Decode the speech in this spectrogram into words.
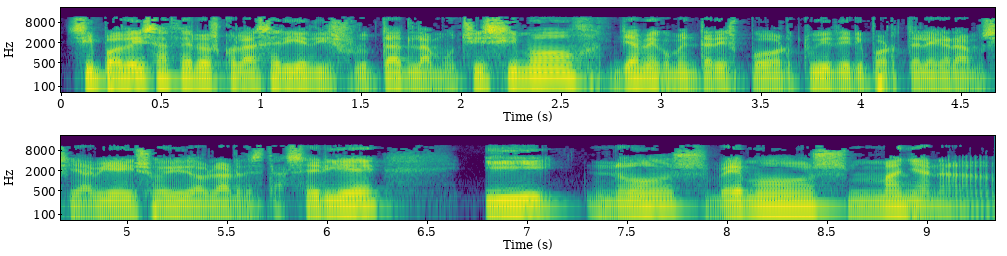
Si podéis haceros con la serie, disfrutadla muchísimo. Ya me comentaréis por Twitter y por Telegram si habíais oído hablar de esta serie. Y nos vemos mañana.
